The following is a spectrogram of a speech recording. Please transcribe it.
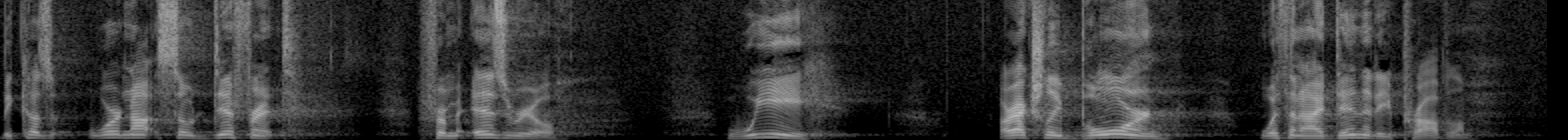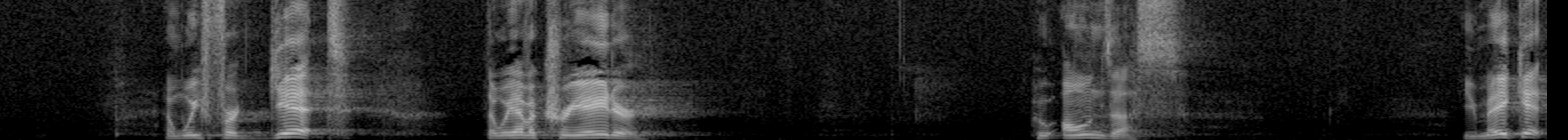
because we're not so different from Israel. We are actually born with an identity problem. And we forget that we have a creator who owns us. You make it,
